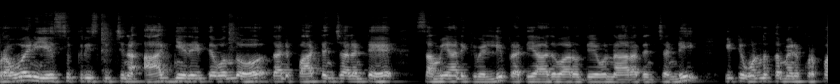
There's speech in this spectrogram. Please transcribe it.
ప్రభు అయిన యేసుక్రీస్తు ఇచ్చిన ఆజ్ఞ ఏదైతే ఉందో దాన్ని పాటించాలంటే సమయానికి వెళ్ళి ప్రతి ఆదివారం దేవుణ్ణి ఆరాధించండి. ఇటు ఉన్నతమైన కృప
